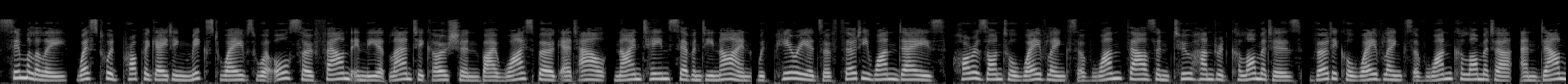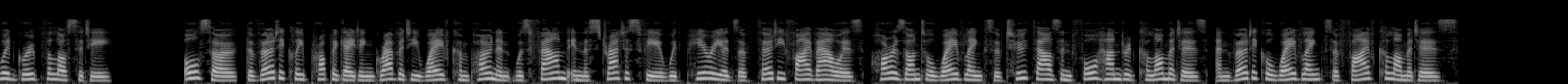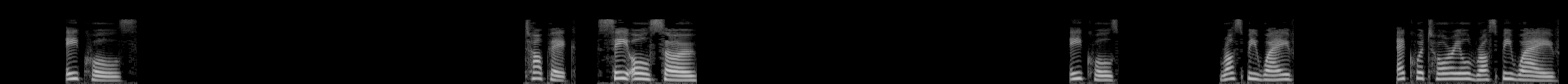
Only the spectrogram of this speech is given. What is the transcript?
Similarly, westward propagating mixed waves were also found in the Atlantic Ocean by Weisberg et al. 1979 with periods of 31 days, horizontal wavelengths of 1,200 km, vertical wavelengths of 1 km, and downward group velocity. Also, the vertically propagating gravity wave component was found in the stratosphere with periods of 35 hours, horizontal wavelengths of 2,400 km, and vertical wavelengths of 5 km. Topic. See also. Equals. Rossby wave. Equatorial Rossby wave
